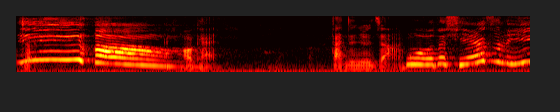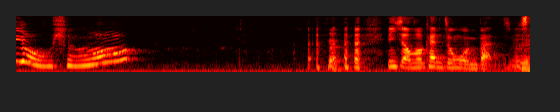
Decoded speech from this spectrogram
你好，OK，反正就是这样。我的鞋子里有蛇。你小时候看中文版是不是？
